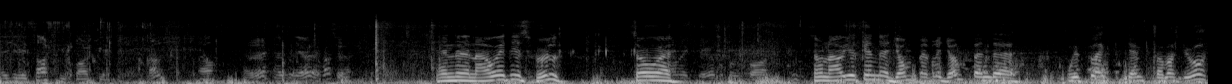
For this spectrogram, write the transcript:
Er ikke litt salt i sparkling? Salt? Ja. Det? Ja, det kanskje det. And uh, now it is full. So, uh, Jeg kjører på full bane. so now you can uh, jump every jump and uh, whip like James Bubba Stewart.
